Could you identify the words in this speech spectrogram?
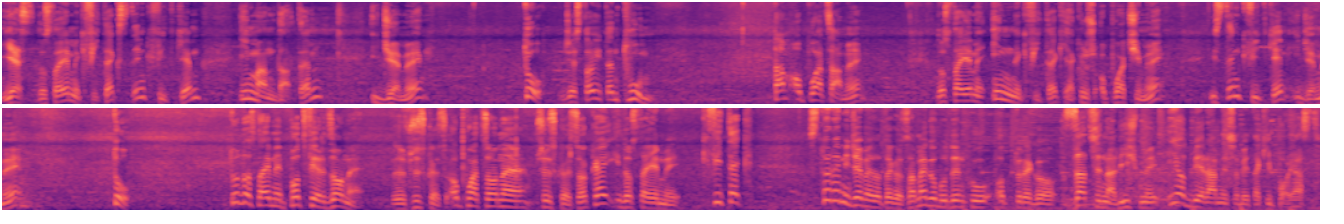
Jest. Dostajemy kwitek z tym kwitkiem i mandatem. Idziemy tu, gdzie stoi ten tłum. Tam opłacamy, dostajemy inny kwitek, jak już opłacimy i z tym kwitkiem idziemy tu. Tu dostajemy potwierdzone, że wszystko jest opłacone, wszystko jest ok i dostajemy kwitek, z którym idziemy do tego samego budynku, od którego zaczynaliśmy i odbieramy sobie taki pojazd.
